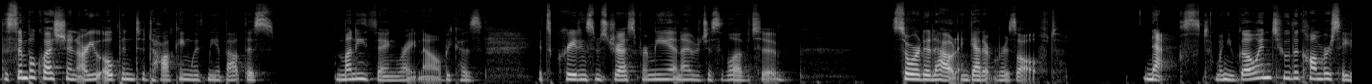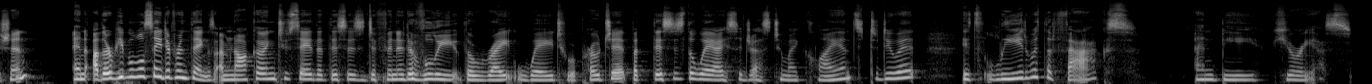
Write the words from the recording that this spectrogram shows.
the simple question are you open to talking with me about this money thing right now? Because it's creating some stress for me, and I would just love to sort it out and get it resolved. Next, when you go into the conversation, and other people will say different things. I'm not going to say that this is definitively the right way to approach it, but this is the way I suggest to my clients to do it. It's lead with the facts and be curious.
